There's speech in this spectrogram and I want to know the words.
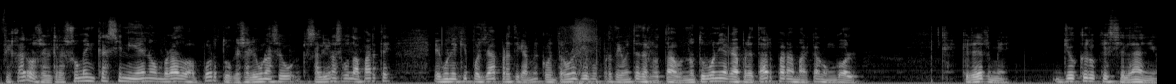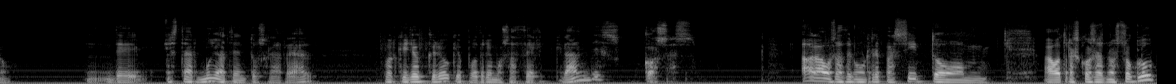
Fijaros, el resumen casi ni he nombrado a Porto, que salió una, que salió una segunda parte en un equipo ya prácticamente, contra un equipo prácticamente derrotado. No tuvo ni que apretar para marcar un gol. Creerme, yo creo que es el año de estar muy atentos a la Real, porque yo creo que podremos hacer grandes cosas. Ahora vamos a hacer un repasito mm, a otras cosas de nuestro club.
